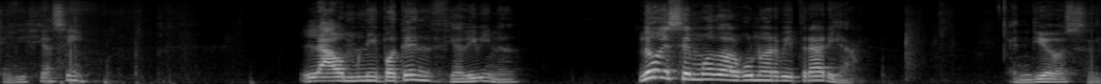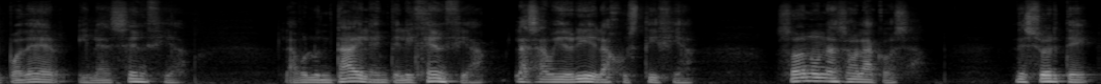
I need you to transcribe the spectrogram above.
que dice así. La omnipotencia divina no es en modo alguno arbitraria. En Dios el poder y la esencia, la voluntad y la inteligencia, la sabiduría y la justicia son una sola cosa. De suerte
